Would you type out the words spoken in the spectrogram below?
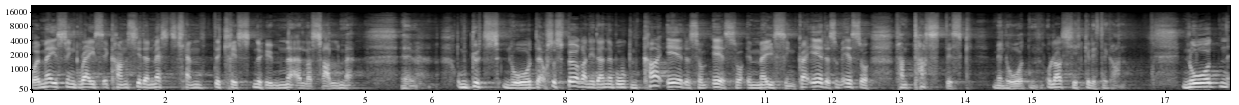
Og 'Amazing Grace' er kanskje den mest kjente kristne hymne eller salme. Eh, om Guds nåde. Og Så spør han i denne boken hva er det som er så amazing, hva er det som er så fantastisk med nåden. Og La oss kikke litt. Nåden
